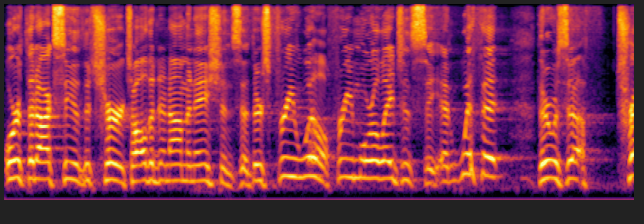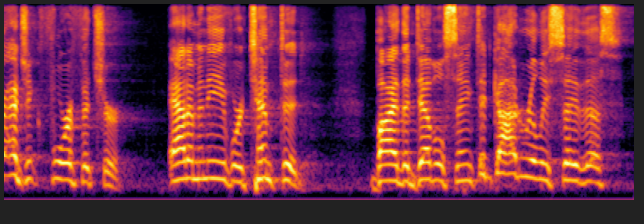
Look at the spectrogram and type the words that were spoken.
orthodoxy of the church, all the denominations, that there's free will, free moral agency. And with it, there was a tragic forfeiture. Adam and Eve were tempted by the devil saying, Did God really say this?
